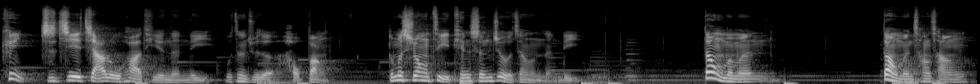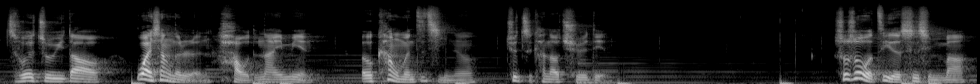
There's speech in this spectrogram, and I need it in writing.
可以直接加入话题的能力，我真的觉得好棒。多么希望自己天生就有这样的能力，但我们，但我们常常只会注意到外向的人好的那一面，而看我们自己呢，却只看到缺点。说说我自己的事情吧，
